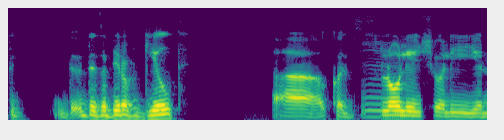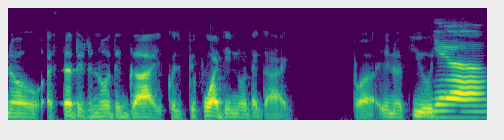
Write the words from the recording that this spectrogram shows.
the, there's a bit of guilt because Mm. slowly and surely, you know, I started to know the guy because before I didn't know the guy. But you know, if you Yeah.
